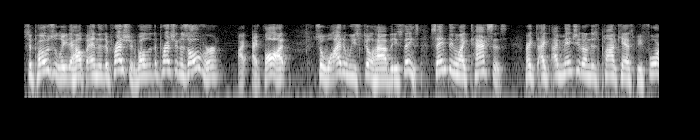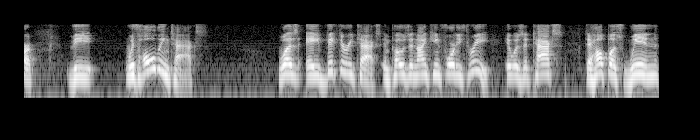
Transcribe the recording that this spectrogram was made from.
supposedly to help end the depression. Well, the depression is over, I, I thought. So why do we still have these things? Same thing like taxes, right? I, I mentioned on this podcast before the withholding tax was a victory tax imposed in 1943. It was a tax to help us win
